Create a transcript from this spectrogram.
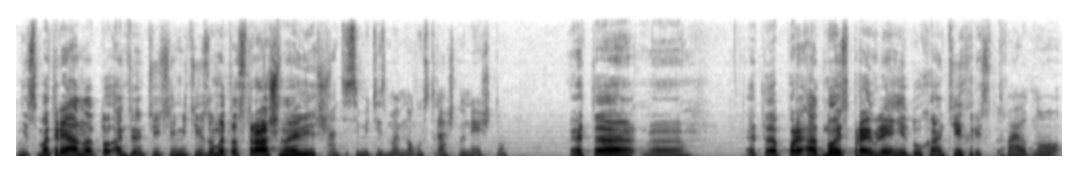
Несмотря на то, анти- антисемитизм это страшная вещь. Антисемитизма е много страшно нещо. Это, э, это одно из проявлений духа Антихриста. Това е едно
